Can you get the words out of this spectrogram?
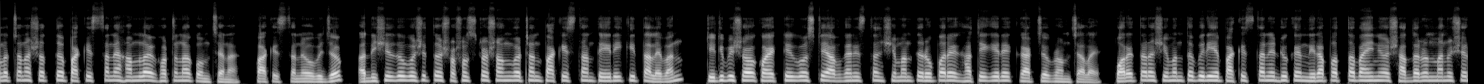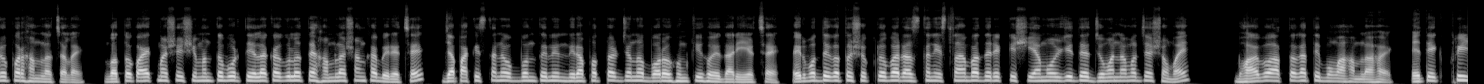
আলোচনা সত্ত্বেও পাকিস্তানে হামলার ঘটনা কমছে না। পাকিস্তানের অভিযোগ নিষিদ্ধ ঘোষিত সশস্ত্র সংগঠন পাকিস্তান তেহরিকি তালেবান? টিটিপি সহ কয়েকটি গোষ্ঠী আফগানিস্তান সীমান্তের উপরে ঘাঁটি ঘিরে কার্যক্রম চালায়। পরে তারা সীমান্ত পেরিয়ে পাকিস্তানে ঢুকে নিরাপত্তা বাহিনী ও সাধারণ মানুষের উপর হামলা চালায়। গত কয়েক মাসে সীমান্তবর্তী এলাকাগুলোতে হামলা সংখ্যা বেড়েছে, যা পাকিস্তানের অভ্যন্তরীণ নিরাপত্তার জন্য বড় হুমকি হয়ে দাঁড়িয়েছে। এর মধ্যে গত শুক্রবার রাজধানী ইসলামাবাদের একটি শিয়া মসজিদে জুমা নামাজের সময় ভয়াবহ আত্মঘাতী বোমা হামলা হয়। এতে একত্রিশ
